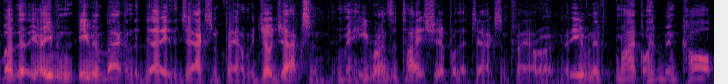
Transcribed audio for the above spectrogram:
But uh, you know, even even back in the day, the Jackson family, Joe Jackson, I mean, he runs a tight ship with that Jackson family. Right. Even if Michael had been caught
